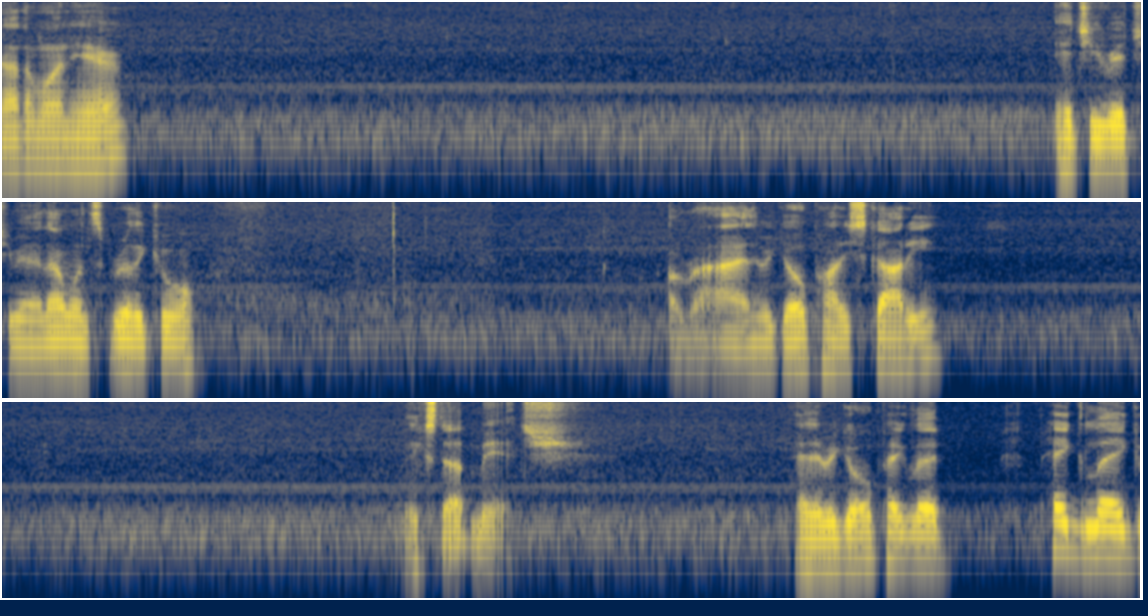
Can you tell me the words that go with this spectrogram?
another one here. Itchy Richie, man. That one's really cool. Alright, there we go. Potty Scotty. Mixed up Mitch. And there we go. Peg leg, Peg leg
